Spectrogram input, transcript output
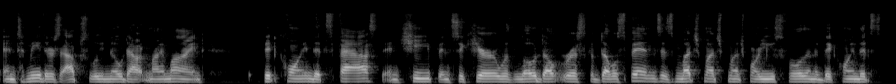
And to me, there's absolutely no doubt in my mind, Bitcoin that's fast and cheap and secure with low risk of double spends is much, much, much more useful than a Bitcoin that's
